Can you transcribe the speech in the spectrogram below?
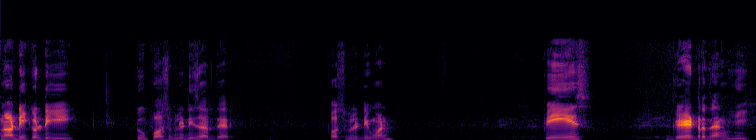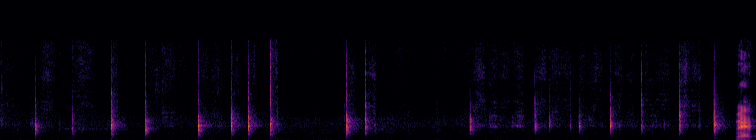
Not equal to E, two possibilities are there. Possibility 1, P is greater than E. Where?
